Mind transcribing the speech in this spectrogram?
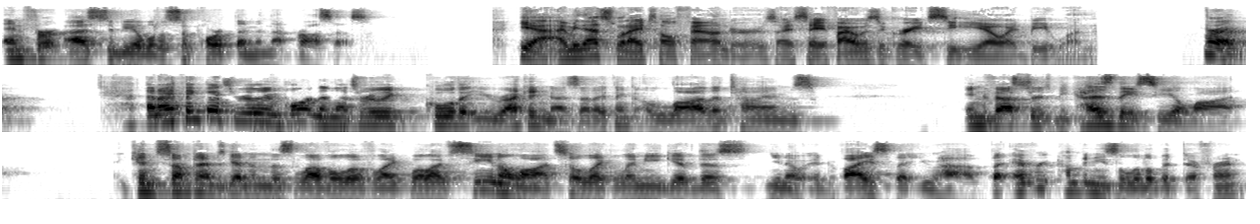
and for us to be able to support them in that process. Yeah, I mean that's what I tell founders. I say if I was a great CEO, I'd be one. Right. And I think that's really important and that's really cool that you recognize that. I think a lot of the times investors because they see a lot can sometimes get in this level of like, well, I've seen a lot, so like let me give this, you know, advice that you have. But every company is a little bit different.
